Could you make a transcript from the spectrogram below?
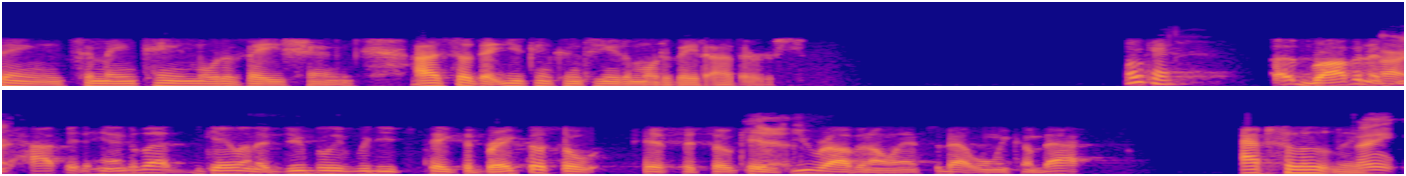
thing to maintain motivation uh, so that you can continue to motivate others? Okay. Uh, Robin, I'd All be right. happy to handle that. Galen, I do believe we need to take the break, though. So if it's okay with you, Robin, I'll answer that when we come back. Absolutely. Thank,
